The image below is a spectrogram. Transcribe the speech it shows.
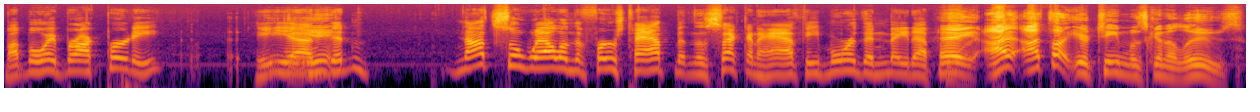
my boy Brock Purdy. He uh, He- didn't not so well in the first half, but in the second half, he more than made up. for Hey, it. I, I thought your team was going to lose.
